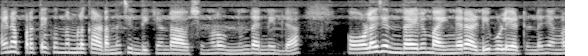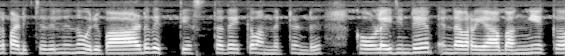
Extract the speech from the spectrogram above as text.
അതിനപ്പുറത്തേക്കൊന്നും നമ്മൾ കടന്ന് ചിന്തിക്കേണ്ട ആവശ്യങ്ങളൊന്നും തന്നെ ഇല്ല കോളേജ് എന്തായാലും ഭയങ്കര അടിപൊളിയായിട്ടുണ്ട്. ഞങ്ങൾ പഠിച്ചതിൽ നിന്ന് ഒരുപാട് വ്യത്യസ്തതയൊക്കെ വന്നിട്ടുണ്ട്. കോളേജിന്റെ എന്താ പറയുക ഭംഗിയൊക്കെ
